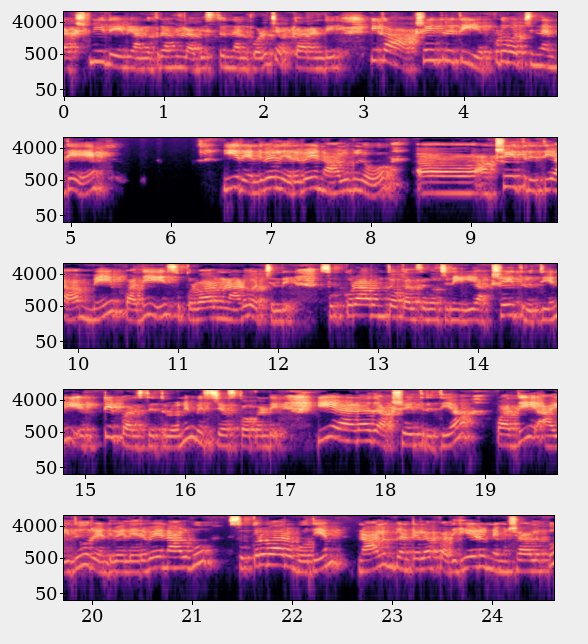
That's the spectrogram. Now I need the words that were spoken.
లక్ష్మీదేవి అనుగ్రహం లభిస్తుందని కూడా చెప్తారండి. ఇక అక్షయ తృతీయ ఎప్పుడు వచ్చిందంటే ఈ రెండు వేల ఇరవై నాలుగులో అక్షయ తృతీయ మే పది శుక్రవారం నాడు వచ్చింది. శుక్రవారంతో కలిసి వచ్చిన ఈ అక్షయ తృతీయని ఎట్టి పరిస్థితుల్లోని మిస్ చేసుకోకండి. ఈ ఏడాది అక్షయ తృతీయ పది ఐదు రెండు వేల ఇరవై నాలుగు శుక్రవారం ఉదయం నాలుగు గంటల పదిహేడు నిమిషాలకు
